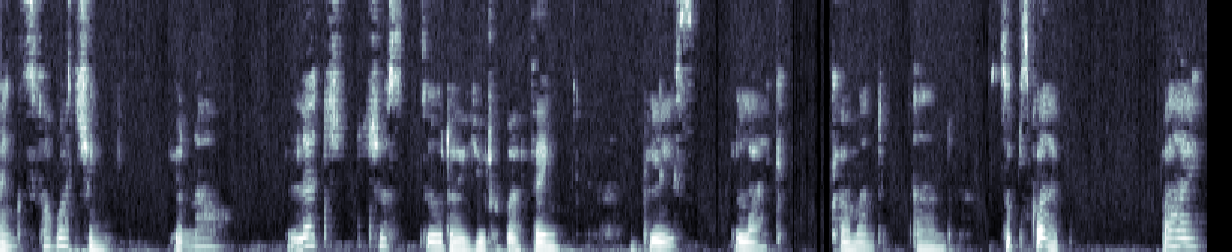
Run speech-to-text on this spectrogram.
Thanks for watching. You know, let's just do the YouTuber thing. Please like, comment, and subscribe. Bye.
